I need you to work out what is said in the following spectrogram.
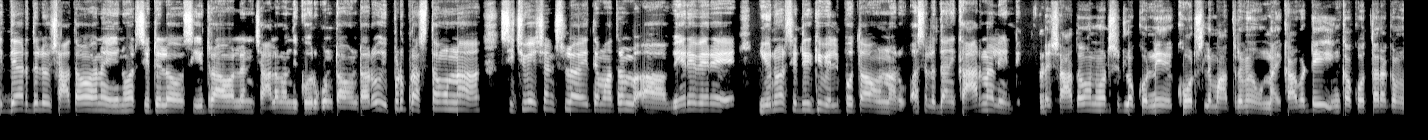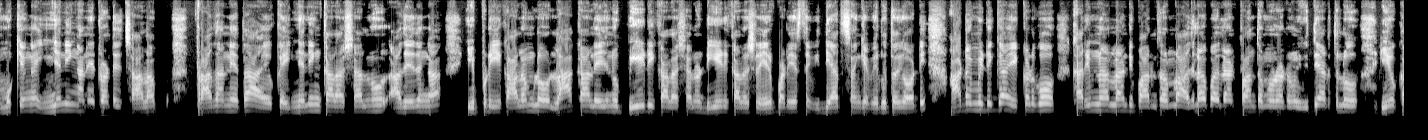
విద్యార్థులు శాతవాహన యూనివర్సిటీలో సీట్ రావాలని చాలా మంది కోరుకుంటా ఉంటారు. ఇప్పుడు ప్రస్తుతం ఉన్న సిచ్యువేషన్స్లో అయితే మాత్రం వేరే వేరే యూనివర్సిటీకి వెళ్ళిపోతా ఉన్నారు. అసలు దానికి కారణాలు ఏంటి? అంటే శాతం యూనివర్సిటీలో కొన్ని కోర్సులు మాత్రమే ఉన్నాయి. కాబట్టి ఇంకా కొత్త రకం ముఖ్యంగా ఇంజనీరింగ్ అనేటువంటిది చాలా ప్రాధాన్యత ఆ యొక్క ఇంజనీరింగ్ కళాశాలను అదేవిధంగా ఇప్పుడు ఈ కాలంలో లా కాలేజీను బీఈడి కళాశాలను డిఈడి కళాశాల ఏర్పాటు చేస్తే విద్యార్థి సంఖ్య పెరుగుతుంది కాబట్టి ఆటోమేటిక్గా ఎక్కడికో కరీంనగర్ లాంటి ప్రాంతంలో ఆదిలాబాద్ లాంటి ప్రాంతంలో ఉన్నటువంటి విద్యార్థులు ఈ యొక్క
